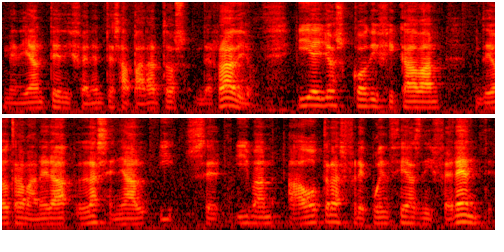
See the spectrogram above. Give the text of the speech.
mediante diferentes aparatos de radio y ellos codificaban de otra manera la señal y se iban a otras frecuencias diferentes.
